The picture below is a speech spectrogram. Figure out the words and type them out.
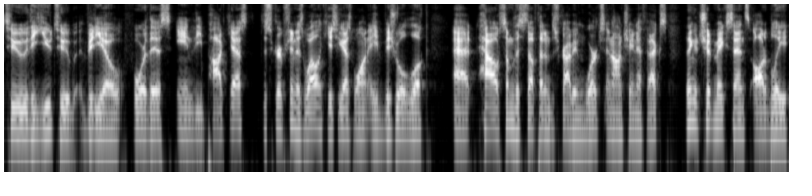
to the YouTube video for this in the podcast description as well, in case you guys want a visual look at how some of the stuff that I'm describing works in Onchain FX. I think it should make sense audibly,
